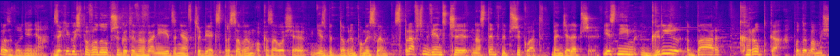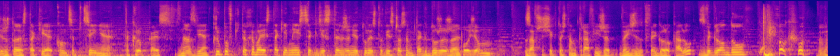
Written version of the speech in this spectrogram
rozwolnienia. Z jakiegoś powodu przygotowywanie jedzenia w trybie ekspresowym okazało się niezbyt dobrym pomysłem. Sprawdźmy więc, czy następny przykład będzie lepszy. Jest nim Grill Bar Kropka. Podoba mi się, że to jest takie koncepcyjnie, ta kropka jest w nazwie. Krupówki to chyba jest takie miejsce, gdzie stężenie turystów jest czasem tak duże, że poziom zawsze się ktoś tam trafi, że wejdzie do twojego lokalu. Z wyglądu... O kurwa,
